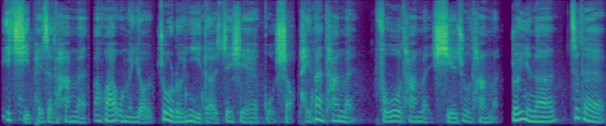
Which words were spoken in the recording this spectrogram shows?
一起陪着他们，包括我们有坐轮椅的这些国手陪伴他们、服务他们、协助他们。所以呢，这个。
